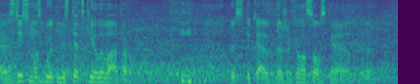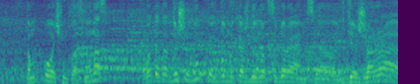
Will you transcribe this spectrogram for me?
э, здесь у нас будет мистецкий элеватор. То есть такая даже философская. э, Там очень классно. У нас вот эта душегубка, где мы каждый год собираемся, где жара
